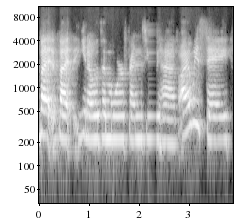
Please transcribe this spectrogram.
but but you know the more friends you have i always say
